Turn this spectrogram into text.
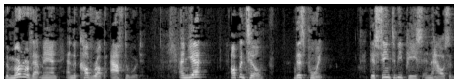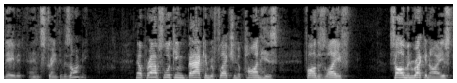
the murder of that man, and the cover up afterward. And yet, up until this point, there seemed to be peace in the house of David and strength of his army. Now, perhaps looking back in reflection upon his father's life, Solomon recognized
